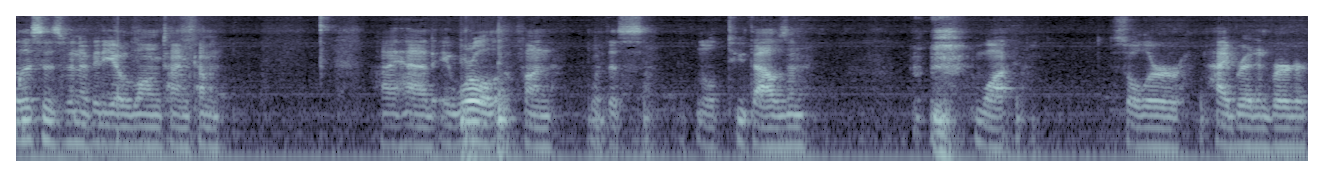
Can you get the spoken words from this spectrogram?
So this has been a video a long time coming. I had a world of fun with this little 2000 watt solar hybrid inverter.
